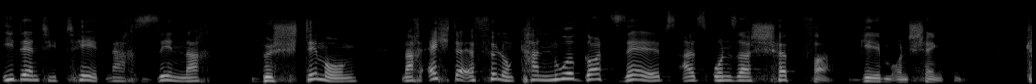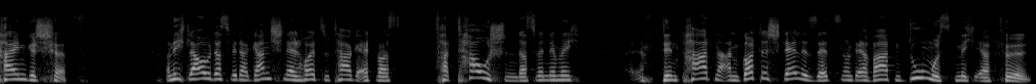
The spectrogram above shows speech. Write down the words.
Identität, nach Sinn, nach Bestimmung, nach echter Erfüllung kann nur Gott selbst als unser Schöpfer geben und schenken. Kein Geschöpf. Und ich glaube, dass wir da ganz schnell heutzutage etwas vertauschen, dass wir nämlich äh, den Partner an Gottes Stelle setzen und erwarten, du musst mich erfüllen,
